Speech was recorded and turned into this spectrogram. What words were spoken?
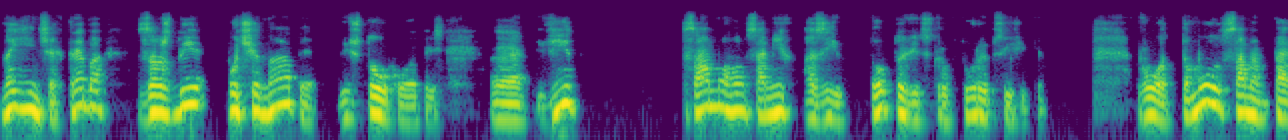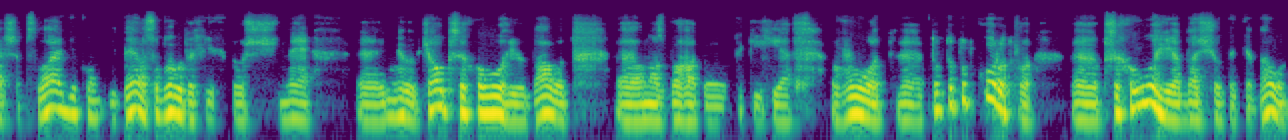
на інших, треба завжди починати відштовхуватись е, від самого самих азів, тобто від структури психіки. Вот. Тому самим першим слайдиком іде, особливо до тих, хто ж не, не вивчав психологію, да, от, е, у нас багато таких є. Вот. е, Тобто тут коротко, е, психологія, да, що таке, да, от,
